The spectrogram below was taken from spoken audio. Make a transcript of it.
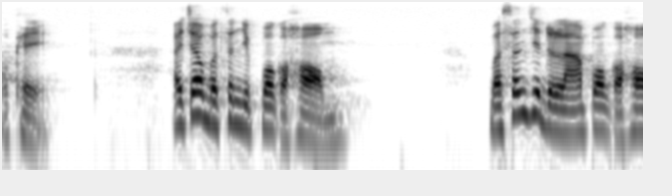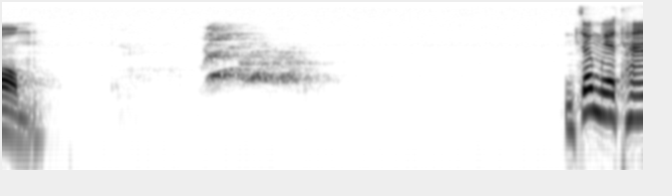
អូខេហើយចុះបើសិនជាពណ៌ក្រហម បើសិនជាដុល្លារពណ៌ក្រហមអញ្ចឹងមានថា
